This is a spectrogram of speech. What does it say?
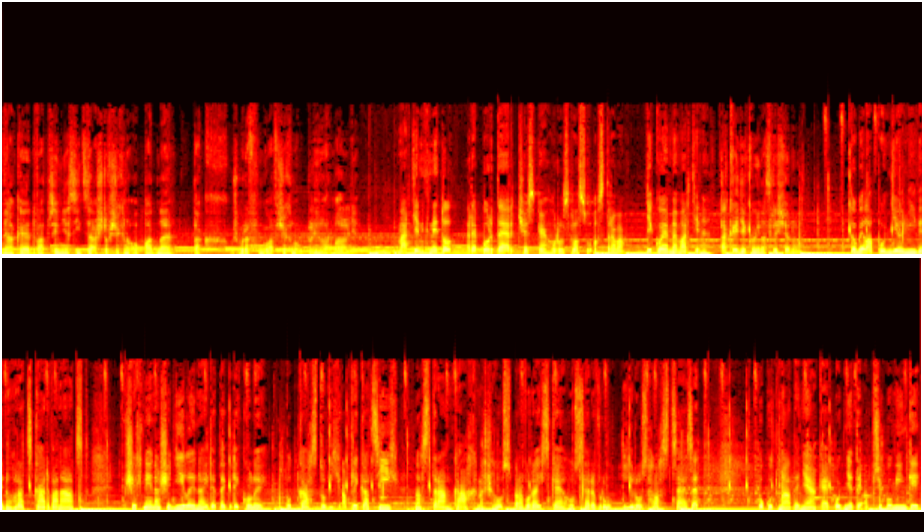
nějaké dva, tři měsíce, až to všechno opadne, tak už bude fungovat všechno úplně normálně. Martin Knitl, reportér Českého rozhlasu Ostrava. Děkujeme, Martine. Také děkuji naslyšenou. To byla pondělní Vinohradská 12. Všechny naše díly najdete kdykoliv v podcastových aplikacích, na stránkách našeho spravodajského serveru iRozhlas.cz. Pokud máte nějaké podněty a připomínky,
